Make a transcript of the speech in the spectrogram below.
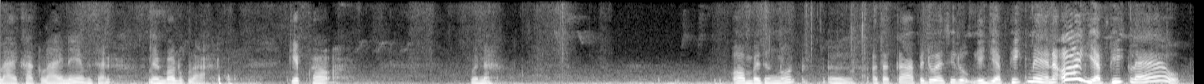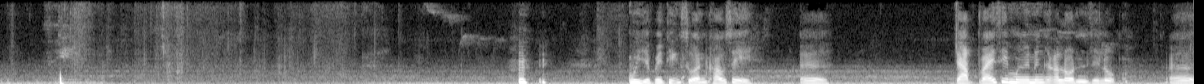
หลายคักหลายแน่พี่สันแม่นบ่ลูกหล่ะเก็บเขาเพื่อนนะอ้อมไปทางโน้นเออเอาตะกร้าไปด้วยสิลูกอย่าเหยียบพริกแม่นะอ้อยเหยียบพริกแล้ว อุ้ยอย่าไปทิ้งสวนเขาสิ เออ จับไว้ที่มือนึงก็หล่นสิลูก เออ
